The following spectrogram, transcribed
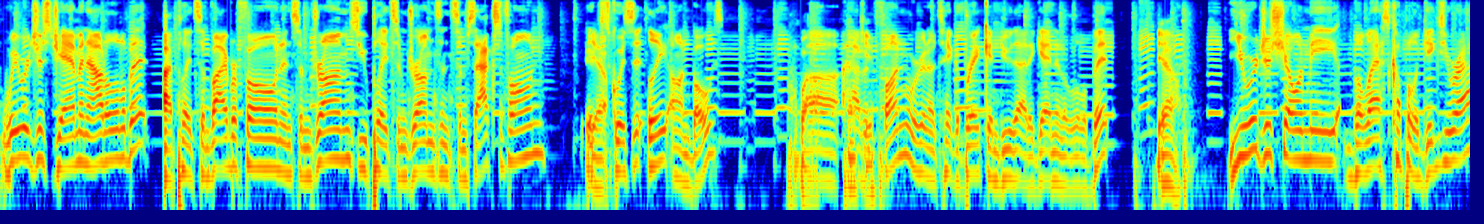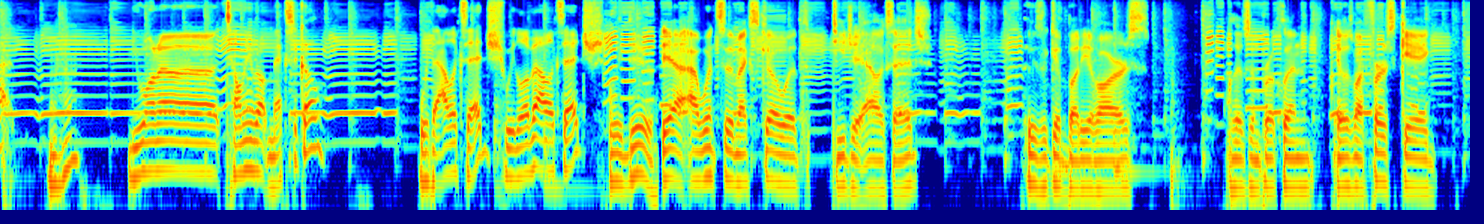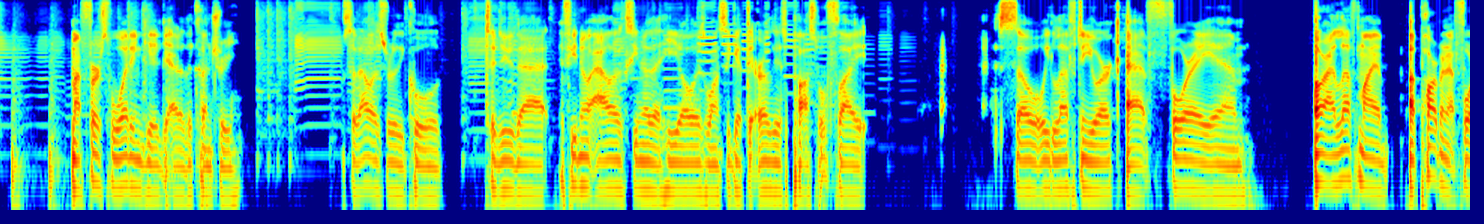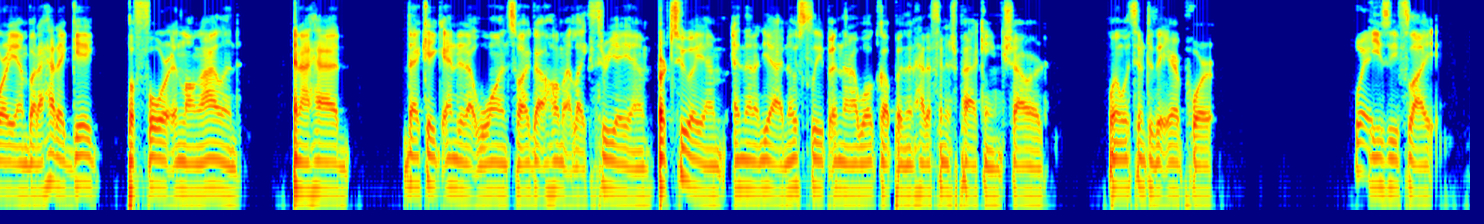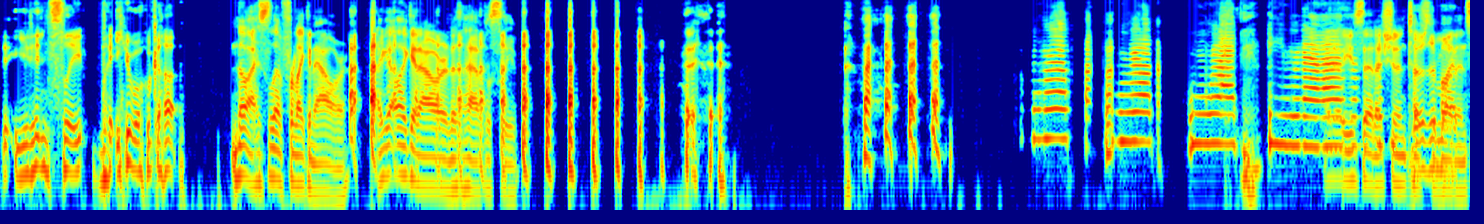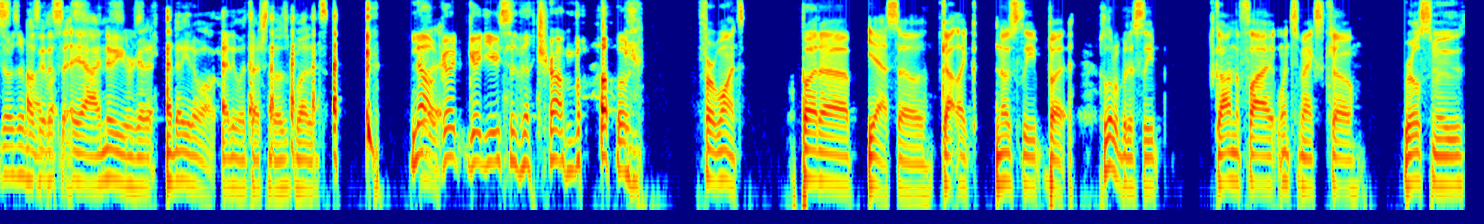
We were just jamming out a little bit. I played some vibraphone and some drums. You played some drums and some saxophone Yeah. exquisitely on both. Wow. Uh, thank having you. fun. We're going to take a break and do that again in a little bit. Yeah. You were just showing me the last couple of gigs you were at. Mm-hmm. You want to tell me about Mexico with Alex Edge? We love Alex Edge. We do. Yeah, I went to Mexico with DJ Alex Edge, who's a good buddy of ours. Lives in Brooklyn. It was my first gig, my first wedding gig out of the country. So that was really cool to do that. If you know Alex, you know that he always wants to get the earliest possible flight. So we left New York at 4 a.m. Or I left my apartment at 4 a.m., but I had a gig before in Long Island. And I had that gig ended at 1, so I got home at like 3 a.m. or 2 a.m. And then, yeah, no sleep. And then I woke up and then had to finish packing, showered, went with him to the airport. Wait, Easy flight. you didn't sleep, but you woke up. No, I slept for like an hour. I got like an hour and a half of sleep. I know you said I shouldn't touch Those the are my- buttons. those are I was my gonna say, yeah, I knew you were gonna. I know you don't want anyone touching those buttons No, But- good good use of the trombone. for once. But uh, yeah, so got like no sleep, but a little bit of sleep. Got on the flight, went to Mexico, real smooth.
